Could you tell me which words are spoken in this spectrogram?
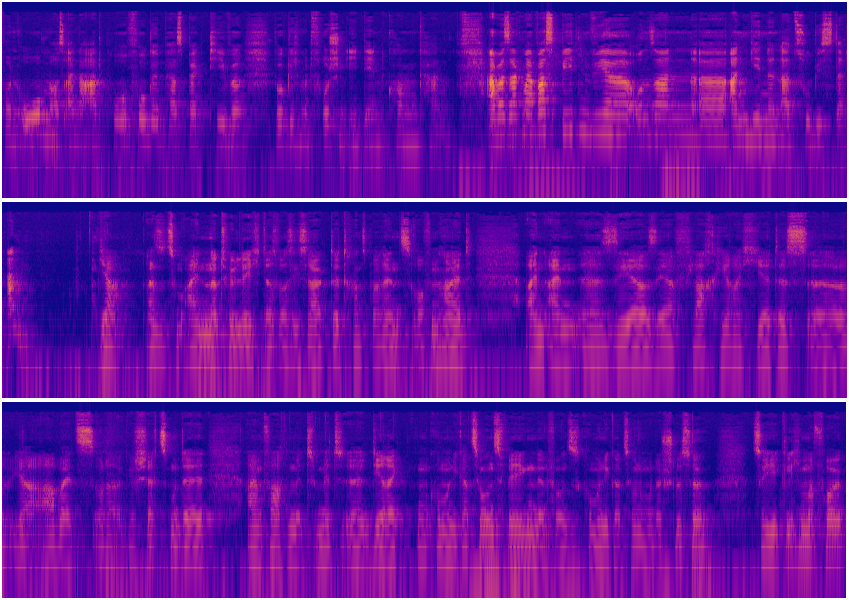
von oben aus einer Art Vogelperspektive wirklich mit frischen Ideen kommen kann. Aber sag mal, was bieten wir unseren äh, angehenden Azubis denn an? Ja, also zum einen natürlich das, was ich sagte, Transparenz, Offenheit ein, ein äh, sehr, sehr flach hierarchiertes äh, ja, Arbeits- oder Geschäftsmodell, einfach mit, mit äh, direkten Kommunikationswegen, denn für uns ist Kommunikation immer der Schlüssel zu jeglichem Erfolg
